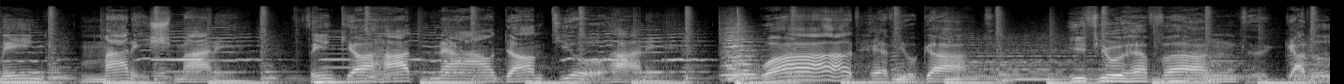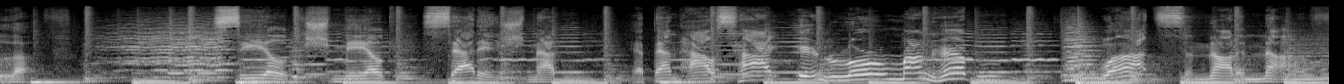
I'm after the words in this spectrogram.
money, money. Think you're hot now, don't you, honey? What have you got if you haven't got love? Silk, schmilk, satin, schmatten, a penthouse high in low Manhattan. What's not enough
